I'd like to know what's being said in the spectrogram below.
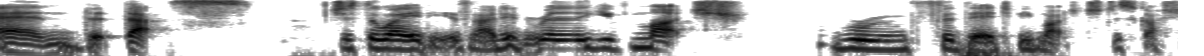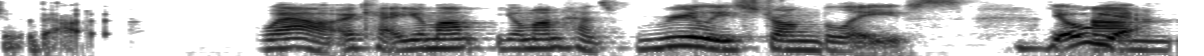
and that that's just the way it is. And I didn't really give much room for there to be much discussion about it. Wow. Okay. Your mom, your mom has really strong beliefs. Oh yeah. Um,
